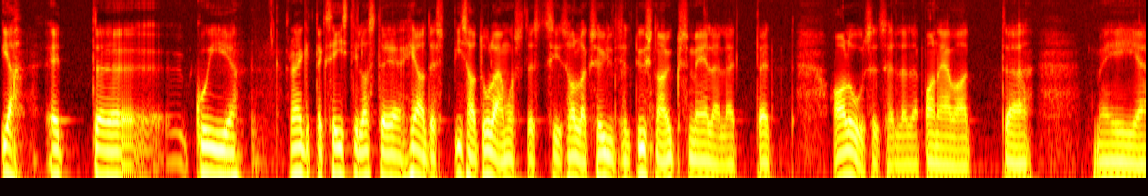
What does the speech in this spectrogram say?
jah, et äh, kui räägitakse Eesti laste headest PISA tulemustest, siis ollakse üldiselt üsna üksmeelel, et, et aluse sellele panevad äh, meie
